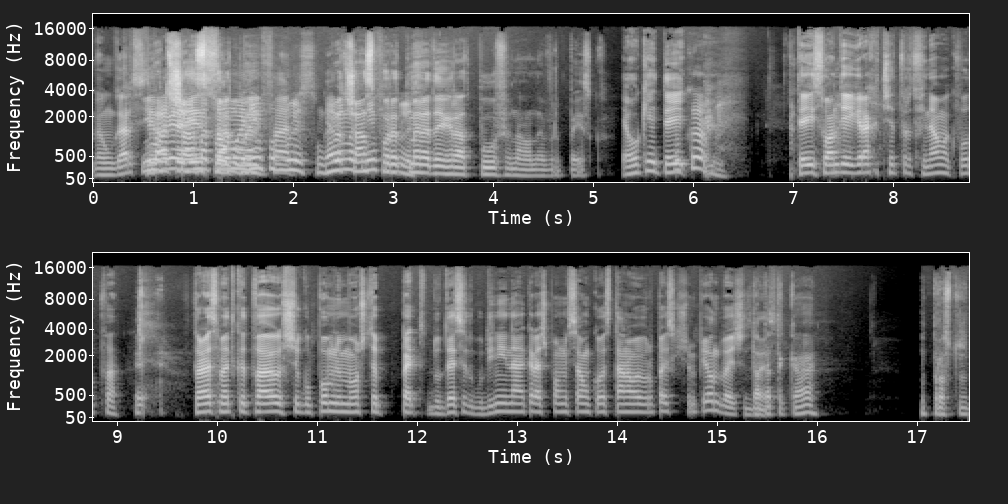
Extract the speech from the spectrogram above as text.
Бе, унгарците Имат шанс, според само мен. един футболист. Имат имат шанс, според мен, да играят полуфинал на европейско. Е, окей, те, Тук, те Исландия играха четвърт финал, ма какво това? Е. В крайна сметка това ще го помним още 5 до 10 години и най-накрая ще помни само кой е станал европейски шампион 2016. Да, бе, така е. Просто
